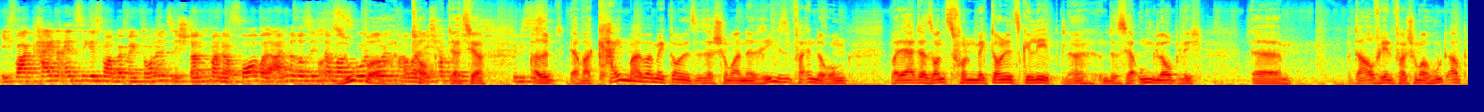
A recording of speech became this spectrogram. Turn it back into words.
ich war kein einziges Mal bei McDonalds. Ich stand mal davor, weil andere sich oh, da was holen wollten. Aber top. ich habe ja, also er war kein Mal bei McDonalds, ist ja schon mal eine riesen Veränderung, weil er hat ja sonst von McDonalds gelebt, ne? Und das ist ja unglaublich. Äh, da auf jeden Fall schon mal Hut ab,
